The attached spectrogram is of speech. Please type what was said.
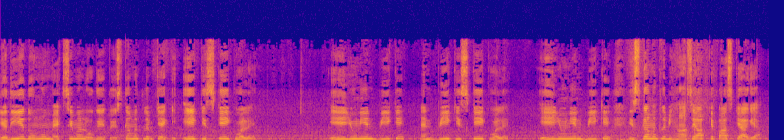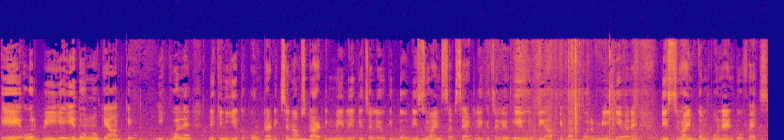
यदि ये दोनों मैक्सिमल हो गए तो इसका मतलब क्या है कि ए किसके इक्वल है? ए यूनियन बी के एंड बी किसके इक्वल है? ए यूनियन बी के, इसका मतलब यहाँ से आपके पास क्या आ गया? ए और बी ये दोनों के आपके इक्वल हैं, लेकिन ये तो कॉन्ट्राडिक्शन आप स्टार्टिंग में लेके चले हो कि दो डिस्वाइंट सबसेट लेके चले हो। ए और बी आपके पास फॉरम में गिवन है disjoint component of X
